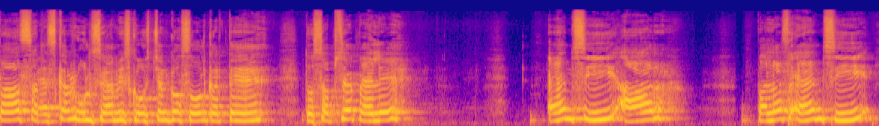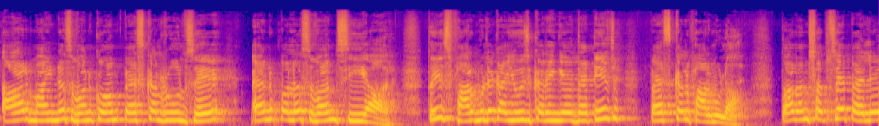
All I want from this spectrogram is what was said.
पास एस्कर रूल से हम इस क्वेश्चन को सोल्व करते हैं। तो सबसे पहले N C R plus N C R minus one को हम पेस्कल रूल से N plus one C R तो इस फार्मूले का यूज़ करेंगे दैट इज़ पेस्कल फार्मूला तो अब हम सबसे पहले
